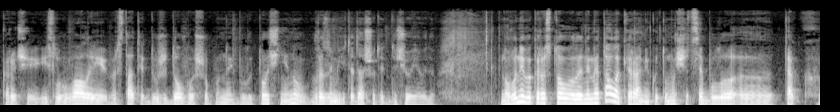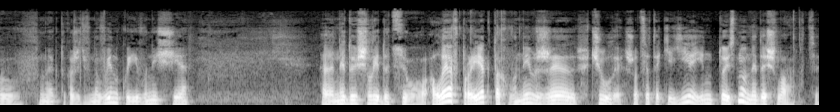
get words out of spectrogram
коротше, і слугували верстати дуже довго, щоб вони були точні. Ну, розумієте, да, що, до чого я веду. Ну, вони використовували не металокераміку, тому що це було е, так, ну, як то кажуть, в новинку, і вони ще е, не дійшли до цього. Але в проєктах вони вже чули, що це таке є. І, ну, тобто, ну, не дійшла. Це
